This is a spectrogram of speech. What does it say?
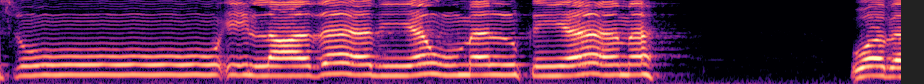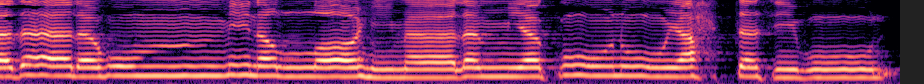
سوء العذاب يوم القيامة وبدى لهم من الله ما لم يكونوا يحتسبون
